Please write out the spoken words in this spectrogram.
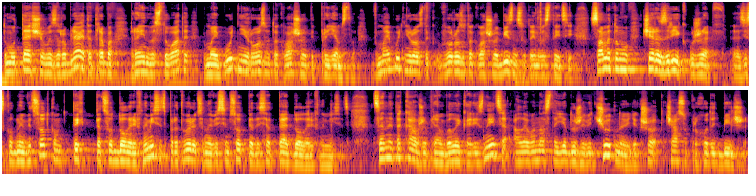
Тому те, що ви заробляєте, треба реінвестувати в майбутній розвиток вашого підприємства, в майбутній розвиток, в розвиток вашого бізнесу та інвестицій. Саме тому через рік уже е, зі складним відсотком тих 500 доларів на місяць перетворюються на 855 доларів на місяць. Це не така вже прям велика різниця, але вона стає дуже відчутною, якщо часу проходить більше.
